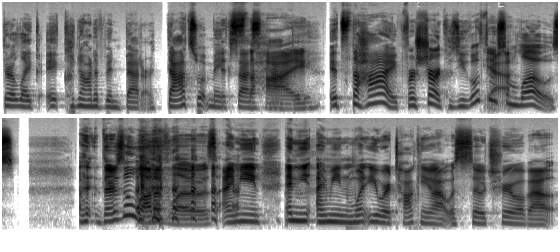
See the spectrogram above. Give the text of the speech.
they're like, it could not have been better. That's what makes It's the us happy. high. It's the high for sure. Cause you go through Yeah. some lows. There's a lot of lows. I mean, and I mean, what you were talking about was so true about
